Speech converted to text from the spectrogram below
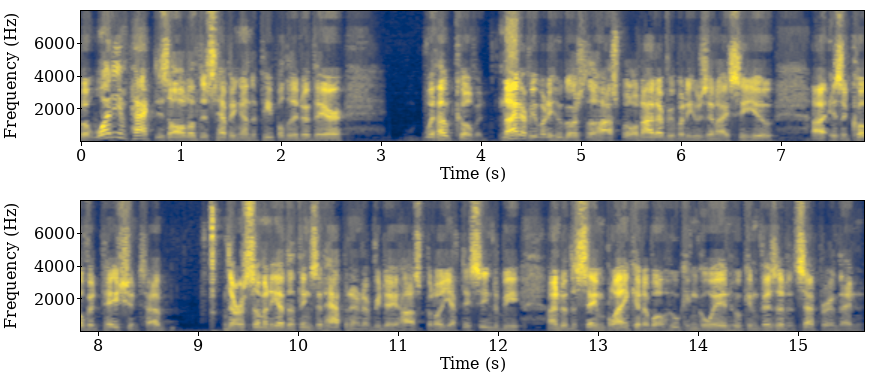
But what impact is all of this having on the people that are there without COVID? Not everybody who goes to the hospital, not everybody who's in ICU uh, is a COVID patient. There are so many other things that happen in everyday hospital, yet they seem to be under the same blanket about who can go in, who can visit, etc. And then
